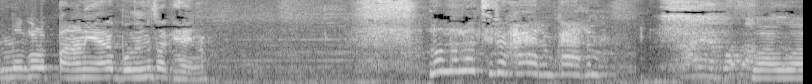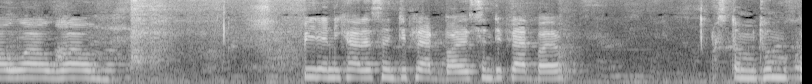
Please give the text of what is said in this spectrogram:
वाउ मबाट पानी आएर बोल्नु सकेन ल ल ल छिटो खाइहालौँ खाइहालौँ वा वा वा वा बिरयानी खाएर सेन्टी भयो सेन्टी फ्ल्याट भयो यस्तो मिठो मुखको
